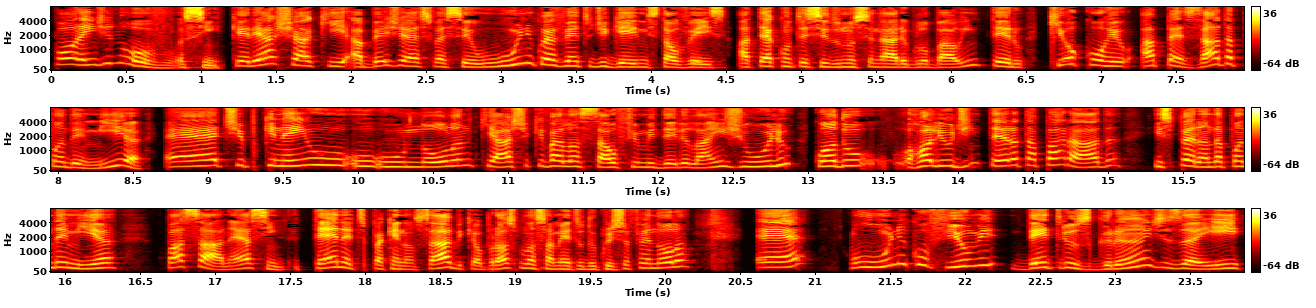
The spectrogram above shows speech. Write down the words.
Porém, de novo, assim, querer achar que a BGS vai ser o único evento de games, talvez, até acontecido no cenário global inteiro, que ocorreu apesar da pandemia, é tipo que nem o, o, o, Nolan que acha que vai lançar o filme dele lá em julho, quando Hollywood inteira tá parada esperando a pandemia passar, né? Assim, Tenet, para quem não sabe, que é o próximo lançamento do Christopher Nolan, é o único filme dentre os grandes aí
